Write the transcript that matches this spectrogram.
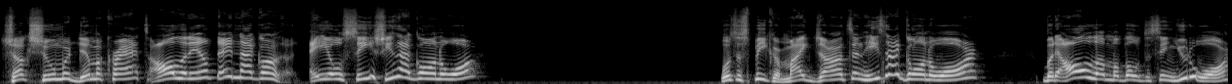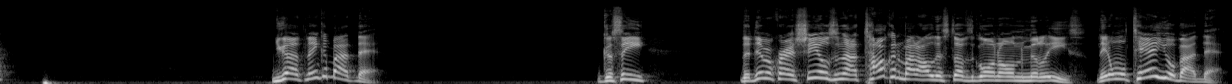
Chuck Schumer, Democrats, all of them, they're not going. AOC, she's not going to war. What's the speaker? Mike Johnson? He's not going to war, but all of them are vote to send you to war. You got to think about that. Because, see, the Democrat shields are not talking about all this stuff that's going on in the Middle East. They don't tell you about that.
